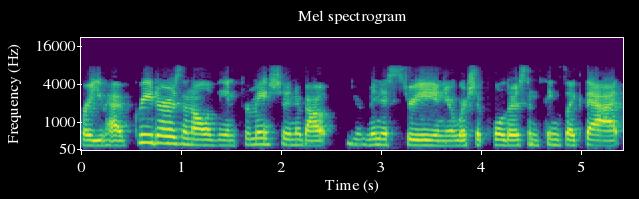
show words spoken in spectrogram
where you have greeters and all of the information about your ministry and your worship holders and things like that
